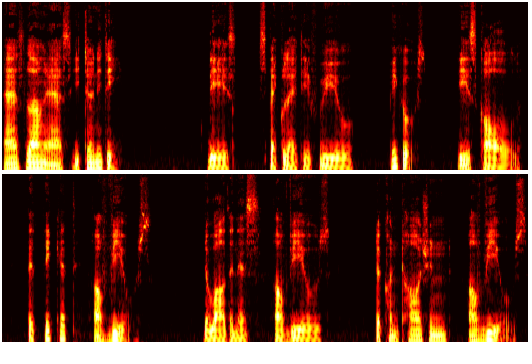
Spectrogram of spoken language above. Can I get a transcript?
as long as eternity. This speculative view, because is called the thicket of views, the wilderness of views, the contortion of views,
